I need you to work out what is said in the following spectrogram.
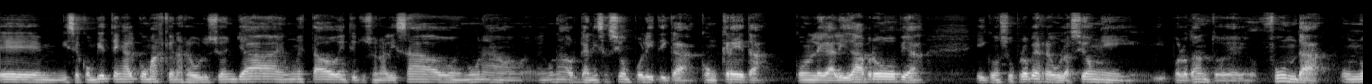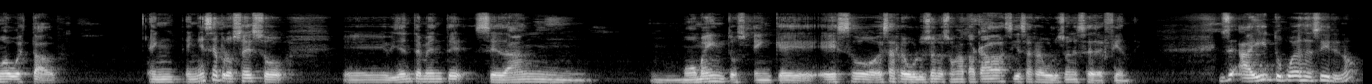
eh, y se convierte en algo más que una revolución ya en un estado institucionalizado, en una, en una organización política concreta, con legalidad propia y con su propia regulación y, por lo tanto eh, funda un nuevo estado. En, en ese proceso, eh, evidentemente, se dan momentos en que eso, esas revoluciones son atacadas y esas revoluciones se defienden. Entonces, ahí tú puedes decir, ¿no?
